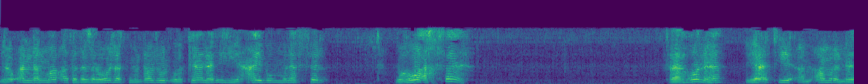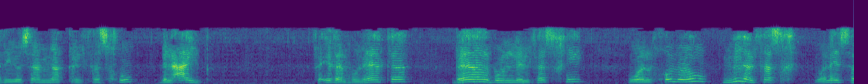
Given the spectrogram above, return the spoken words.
لو أن المرأة تزوجت من رجل وكان به عيب منفر وهو أخفاه. فهنا يأتي الأمر الذي يسمى الفسخ بالعيب. فإذا هناك باب للفسخ والخلع من الفسخ وليس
